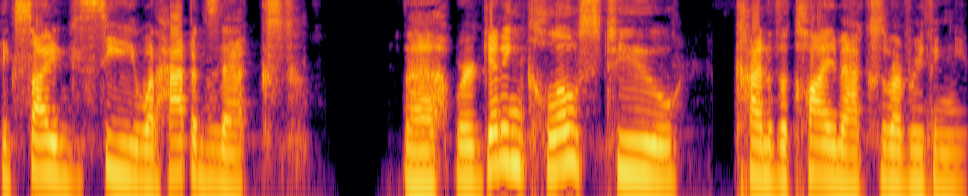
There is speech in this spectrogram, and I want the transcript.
excited to see what happens next. Uh, we're getting close to kind of the climax of everything.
